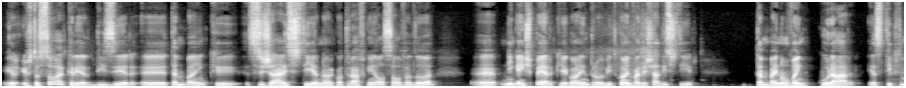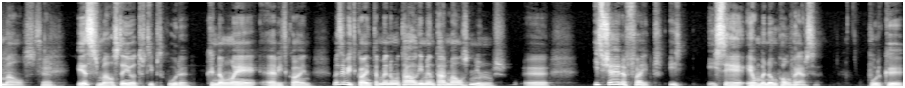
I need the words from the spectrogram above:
Eu, eu, estou só a querer dizer uh, também que se já existia narcotráfico em El Salvador, uh, ninguém espera que agora entrou a Bitcoin vai deixar de existir. Também não vem curar esse tipo de males. Certo. Esses males têm outro tipo de cura, que não é a Bitcoin. Mas a Bitcoin também não está a alimentar males nenhums. Uh, isso já era feito. Isso é, é uma não conversa. Porque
